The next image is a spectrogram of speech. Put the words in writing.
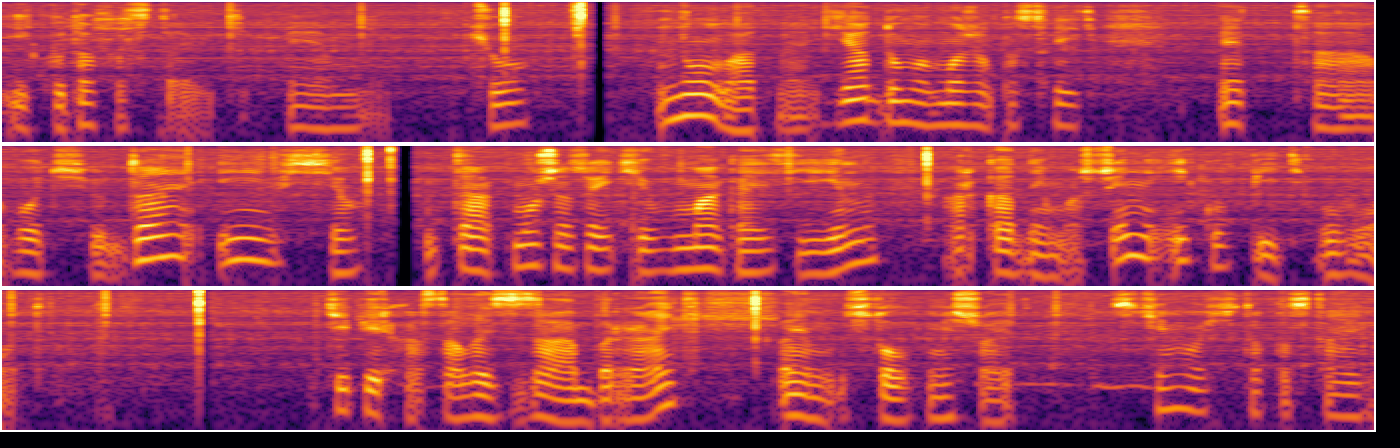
и куда поставить? Эм, чё? Ну ладно, я думаю, можем поставить это вот сюда и все. Так, можно зайти в магазин аркадной машины и купить. Вот. Теперь осталось забрать. Эм, стол мешает. Зачем его сюда поставили?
